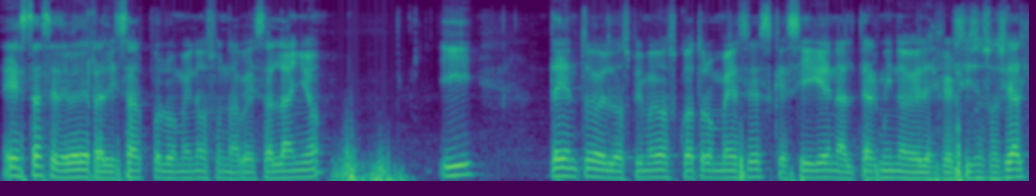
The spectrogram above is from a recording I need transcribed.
Esta se debe de realizar por lo menos una vez al año y dentro de los primeros cuatro meses que siguen al término del ejercicio social.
